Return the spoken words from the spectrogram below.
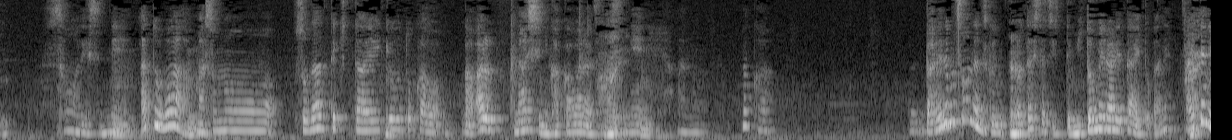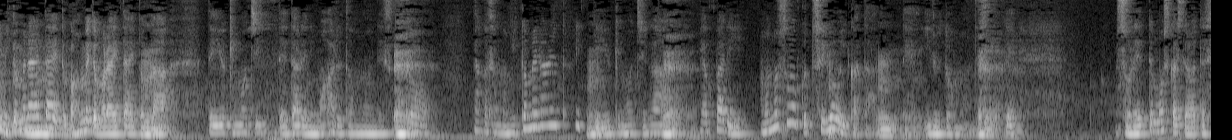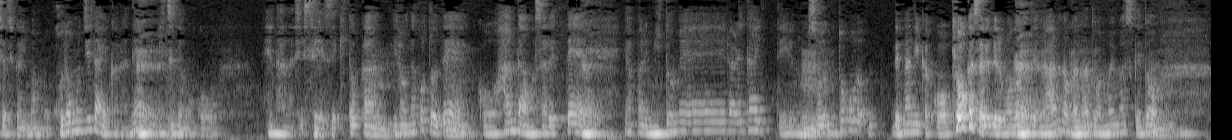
そうですね、うん。あとは、うん。まあ、その育ってきた影響とかがあるなしにかかわらずですね、はい。うん。あのなんか誰でもそうなんですけど、ええ。私たちって認められたいとかね。はい。相手に認められたいとか、うん。褒めてもらいたいとうん。かっていう気持ちって誰にもあると思うんですけど、えなんかその認められたいっていう気持ちが、えやっぱりものすごく強い方っていると思うんです、ええでそれってもしかしたら私たちが今もう子供時代からね、ええ。いつでもこう変な話成績とか、うん。いろんなことでうん。こう判断をされて、えやっぱり認められたいっていうのも、うん。そういうところで何かこう強化されてるものっていうのはあるのかなとは思いますけど、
